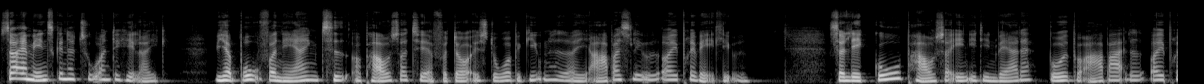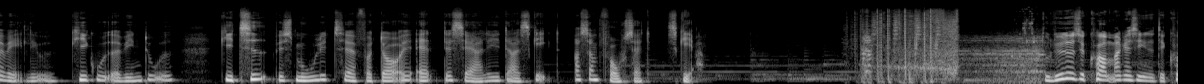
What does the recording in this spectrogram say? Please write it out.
så er menneskenaturen det heller ikke. Vi har brug for næring, tid og pauser til at fordøje store begivenheder i arbejdslivet og i privatlivet. Så læg gode pauser ind i din hverdag, både på arbejdet og i privatlivet. Kig ud af vinduet. Giv tid, hvis muligt, til at fordøje alt det særlige, der er sket og som fortsat sker. Du lyttede til kommagasinet.dk,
